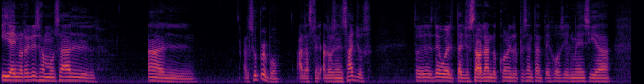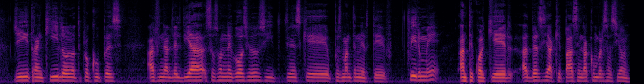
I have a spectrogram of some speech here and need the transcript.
Y de ahí nos regresamos al, al, al Super Bowl, a, las- a los ensayos. Entonces, de vuelta, yo estaba hablando con el representante José y él me decía, G, tranquilo, no te preocupes. Al final del día, esos son negocios y tú tienes que pues, mantenerte firme ante cualquier adversidad que pase en la conversación.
